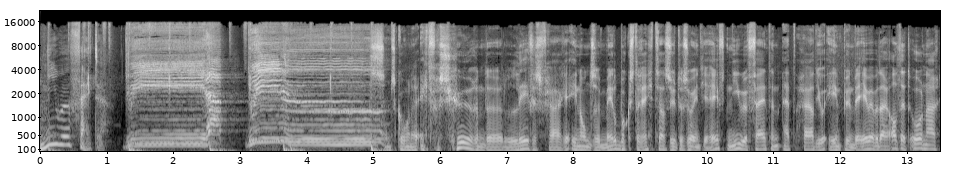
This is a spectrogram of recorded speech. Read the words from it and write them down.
Nieuwe feiten. Soms komen er echt verscheurende levensvragen in onze mailbox terecht. Als u er zo eentje heeft, nieuwe feiten radio1.be. We hebben daar altijd oor naar.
